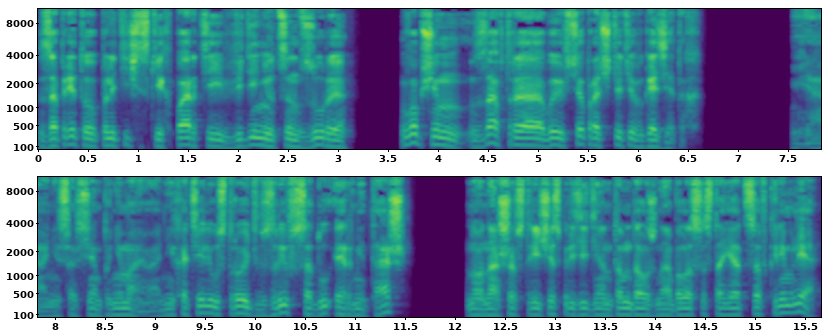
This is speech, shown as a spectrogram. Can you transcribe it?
запрету политических партий, введению цензуры. В общем, завтра вы все прочтете в газетах. Я не совсем понимаю. Они хотели устроить взрыв в саду Эрмитаж, но наша встреча с президентом должна была состояться в Кремле.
